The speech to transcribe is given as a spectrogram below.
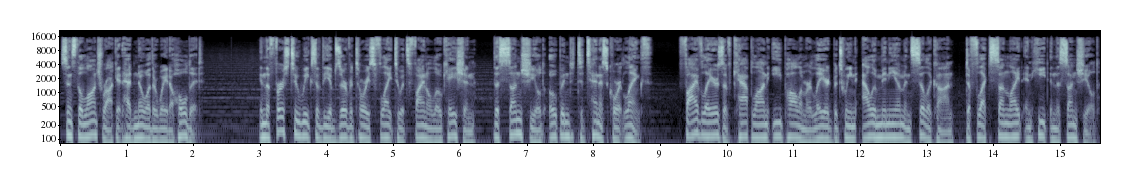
since the launch rocket had no other way to hold it. In the first two weeks of the observatory's flight to its final location, the sun shield opened to tennis court length, Five layers of Kapton E-polymer layered between aluminium and silicon deflect sunlight and heat in the sunshield.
